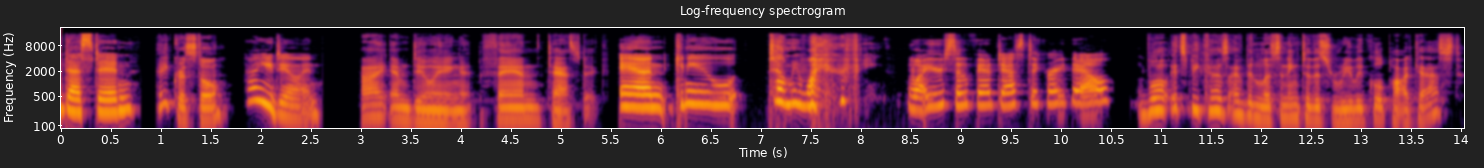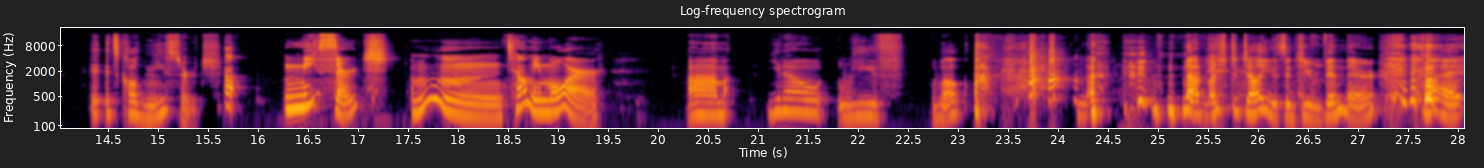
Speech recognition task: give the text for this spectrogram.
Dustin. Hey, Crystal. How are you doing? I am doing fantastic. And can you tell me why you're why you're so fantastic right now? Well, it's because I've been listening to this really cool podcast. It's called MeSearch. Uh, me Search? Mmm, tell me more. Um, you know, we've well not, not much to tell you since you've been there, but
